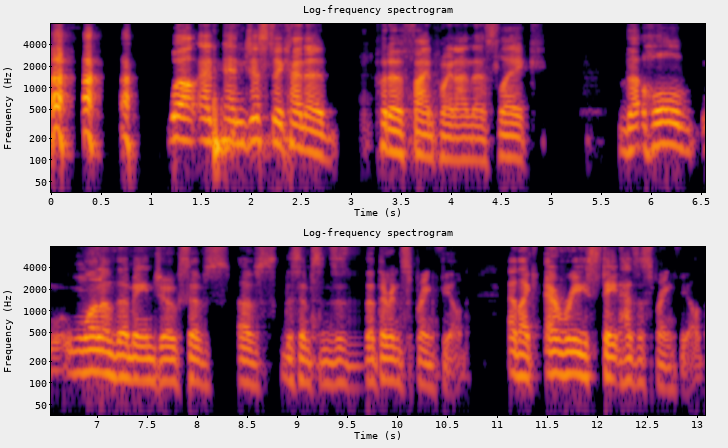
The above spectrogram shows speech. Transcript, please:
well, and and just to kind of put a fine point on this, like the whole one of the main jokes of of The Simpsons is that they're in Springfield, and like every state has a Springfield,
